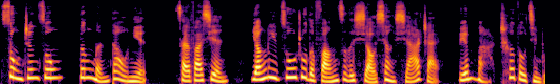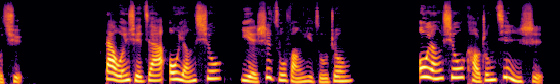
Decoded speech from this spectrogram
宋真宗登门悼念，才发现杨丽租住的房子的小巷狭窄，连马车都进不去。大文学家欧阳修也是租房一族中。欧阳修考中进士，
